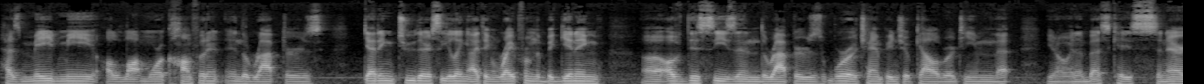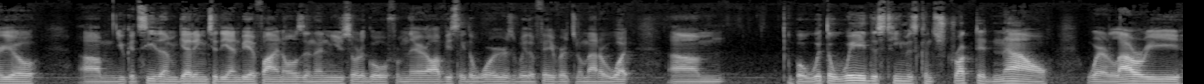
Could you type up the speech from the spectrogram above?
has made me a lot more confident in the Raptors getting to their ceiling. I think right from the beginning uh, of this season, the Raptors were a championship caliber team that, you know, in a best case scenario, um, you could see them getting to the NBA Finals, and then you sort of go from there. Obviously, the Warriors were the favorites no matter what. Um, but with the way this team is constructed now, where Lowry,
